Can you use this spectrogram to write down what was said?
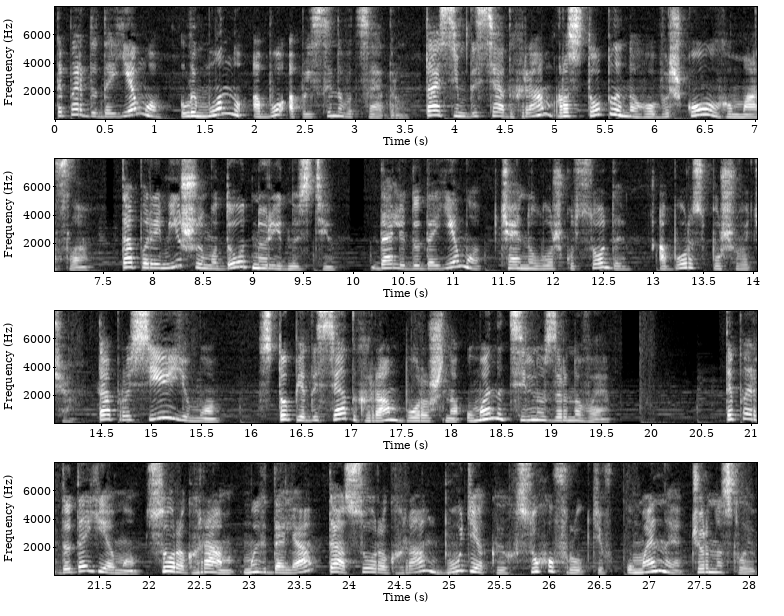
Тепер додаємо лимонну або апельсинову цедру та 70 грам розтопленого вершкового масла та перемішуємо до однорідності. Далі додаємо чайну ложку соди або розпушувача та просіюємо 150 грам борошна, у мене цільнозернове. Тепер додаємо 40 грам мигдаля та 40 грам будь-яких сухофруктів. У мене чорнослив.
